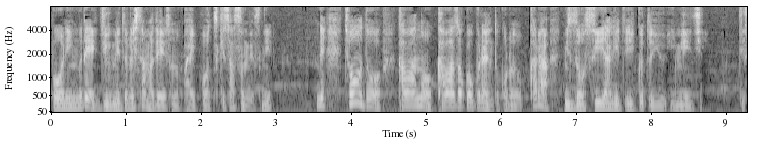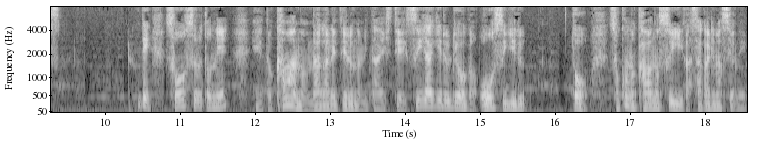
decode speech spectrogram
ボーリングで10メートル下までそのパイプを突き刺すんですね。で、ちょうど川の川底ぐらいのところから水を吸い上げていくというイメージです。で、そうするとね、えっ、ー、と、川の流れてるのに対して吸い上げる量が多すぎると、そこの川の水位が下がりますよね。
